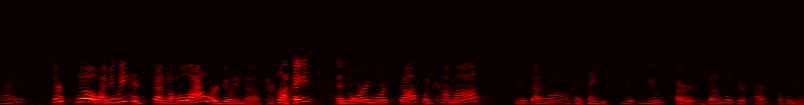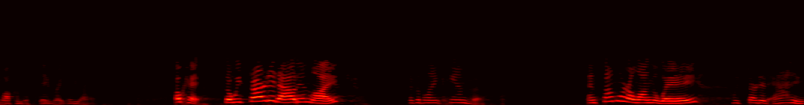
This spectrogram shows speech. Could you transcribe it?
right? there's still, I mean, we could spend a whole hour doing this, right? And more and more stuff would come up. You got them all? Okay, thank you. You're, you are done with your part, although you're welcome to stay right where you are. Okay, so we started out in life as a blank canvas. And somewhere along the way, we started adding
